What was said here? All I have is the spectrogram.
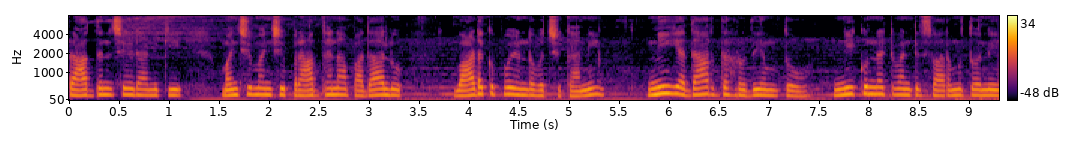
ప్రార్థన చేయడానికి మంచి మంచి ప్రార్థనా పదాలు వాడకపోయి ఉండవచ్చు కానీ నీ యథార్థ హృదయంతో నీకున్నటువంటి స్వరముతోనే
